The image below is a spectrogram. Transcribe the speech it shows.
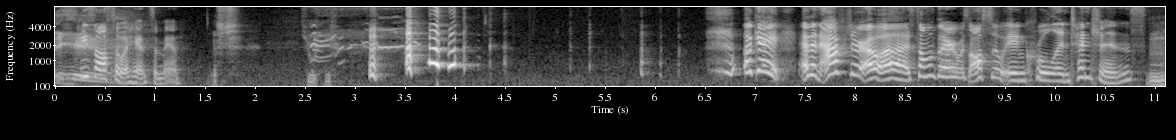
he's also a handsome man. Okay, and then after, oh, uh, Selma Blair was also in Cruel Intentions. Mm-hmm.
